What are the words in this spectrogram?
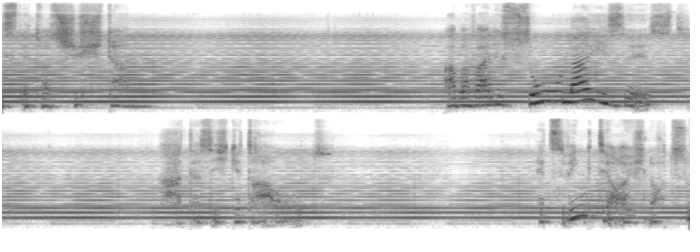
Ist etwas schüchtern. Aber weil es so leise ist, hat er sich getraut. Jetzt winkt er euch noch zu.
